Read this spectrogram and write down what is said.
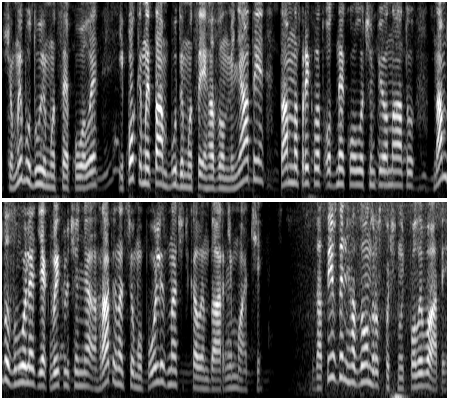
що ми будуємо це поле, і поки ми там будемо цей газон міняти, там, наприклад, одне коло чемпіонату, нам дозволять як виключення грати на цьому полі, значить, календарні матчі. За тиждень газон розпочнуть поливати.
